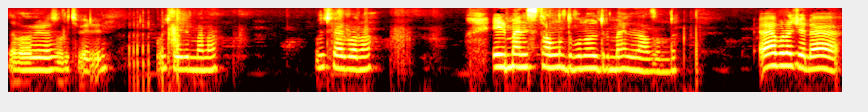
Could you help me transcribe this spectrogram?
Bana biraz ulti verin. Ulti verin bana. Ulti ver bana. Ermenistanlıdı bunu öldürmek lazımdı. E buraya ha.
